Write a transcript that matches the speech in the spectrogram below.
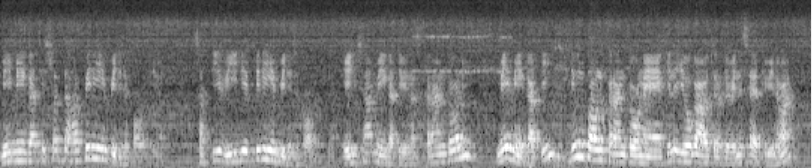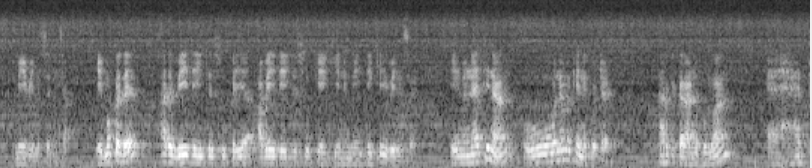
මේ මේ ගති ශ්‍රද්ධාව පිරීම පිණිස පවතිනවා. සතිය වීර්ය පිරීම පිණිස පවතිනවා. ඒ නිසා මේ ගති වෙනස් කරන්න ඕනේ. මේ මේ ගති දිනු පවුණු කරන්න ඕනේ කියලා යෝගාවචරයට වෙනස ඇති වෙනවා මේ වෙනස නිසා. ඒ මොකද අර වේදිත සුඛය අවේදිත සුඛය කියන මේ දෙකේ වෙනස. එහෙම නැතිනම් ඕනම කෙනෙකුට තර්ක කරන්න පුළුවන් ඇහැට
